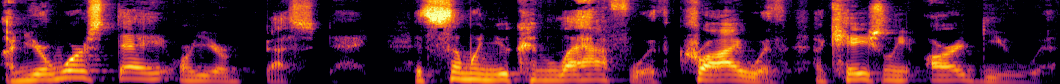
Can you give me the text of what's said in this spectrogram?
on your worst day or your best day. It's someone you can laugh with, cry with, occasionally argue with.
